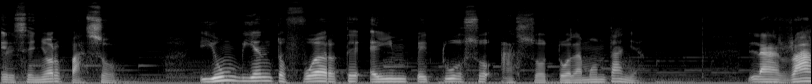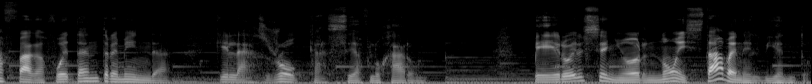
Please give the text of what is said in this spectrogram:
el Señor pasó, y un viento fuerte e impetuoso azotó la montaña. La ráfaga fue tan tremenda que las rocas se aflojaron. Pero el Señor no estaba en el viento.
